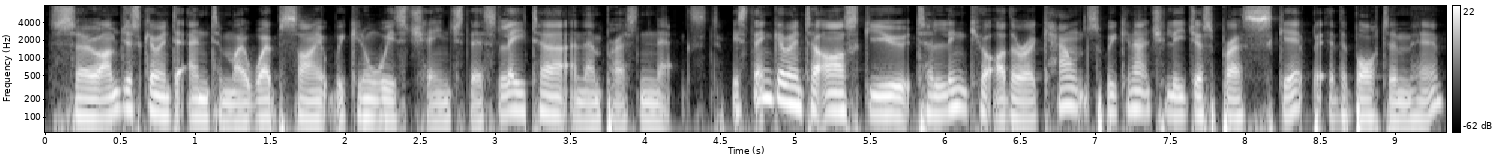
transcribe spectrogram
So I'm just going to enter my website. We can always change this later and then press next. It's then going to ask you to link your other accounts. We can actually just press skip at the bottom here.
